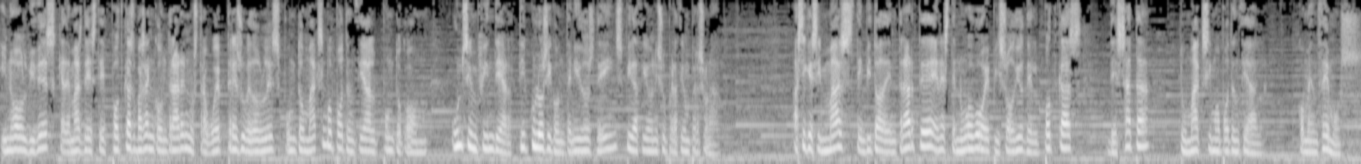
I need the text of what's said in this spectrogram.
Y no olvides que además de este podcast vas a encontrar en nuestra web www.maximopotencial.com un sinfín de artículos y contenidos de inspiración y superación personal. Así que sin más, te invito a adentrarte en este nuevo episodio del podcast Desata tu máximo potencial. Comencemos.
